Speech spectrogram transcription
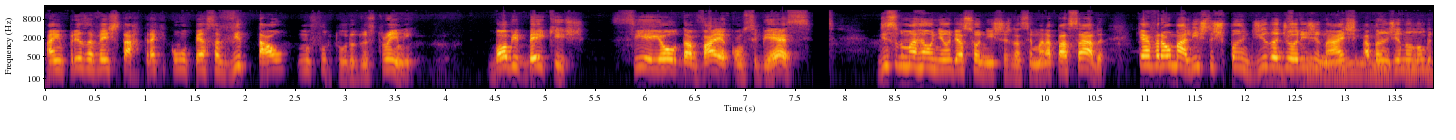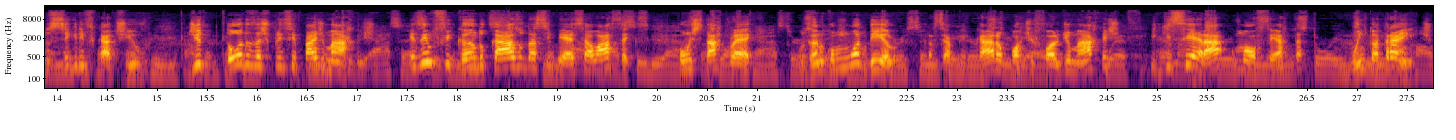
a empresa vê Star Trek como peça vital no futuro do streaming. Bob Bakish, CEO da Viacom CBS, disse numa reunião de acionistas na semana passada que haverá uma lista expandida de originais abrangendo um número significativo de todas as principais marcas, exemplificando o caso da CBS ao Essex com Star Trek, usando como modelo para se aplicar ao portfólio de marcas e que será uma oferta muito atraente.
